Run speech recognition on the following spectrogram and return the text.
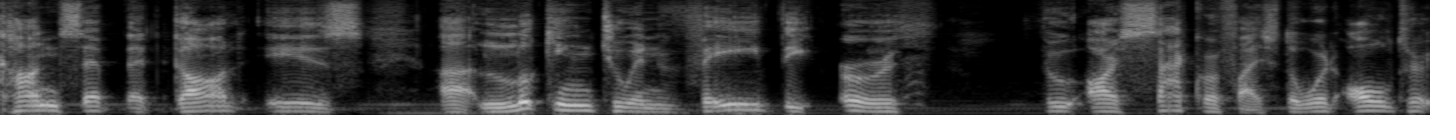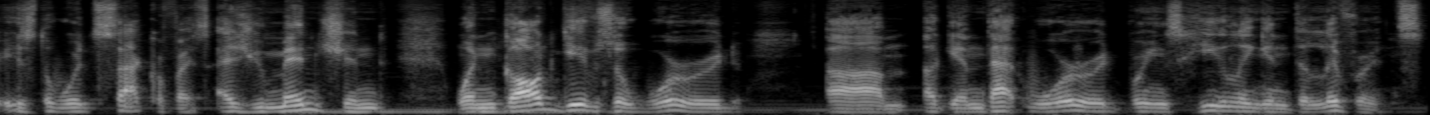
concept that God is uh, looking to invade the earth through our sacrifice. The word altar is the word sacrifice. As you mentioned, when God gives a word, um, again, that word brings healing and deliverance.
